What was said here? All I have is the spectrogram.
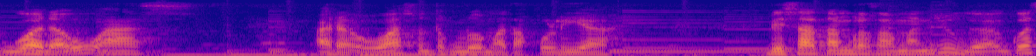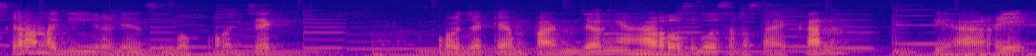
gue ada UAS ada uas untuk dua mata kuliah. Di saat yang bersamaan juga gue sekarang lagi ngerjain sebuah project. Project yang panjang yang harus gue selesaikan di hari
